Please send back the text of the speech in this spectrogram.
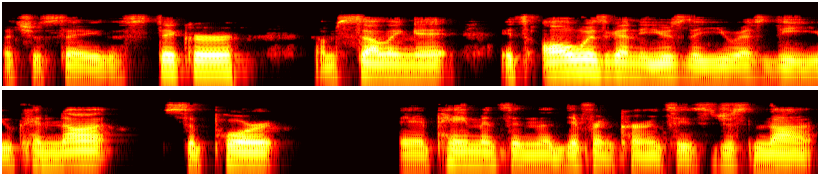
let's just say the sticker, I'm selling it, it's always going to use the USD. You cannot support uh, payments in the different currencies. It's just not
